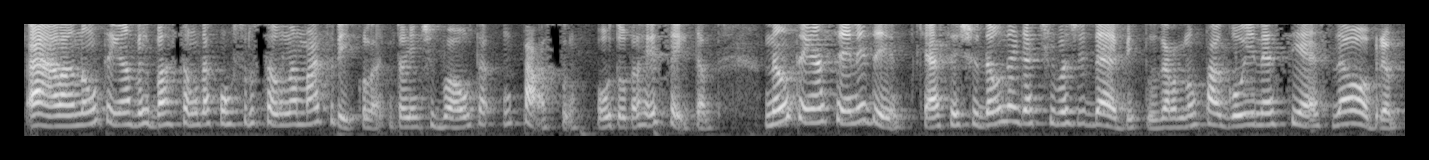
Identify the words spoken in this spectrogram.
ah, ela não tem a verbação da construção na matrícula, então a gente volta um passo, voltou para a receita. Não tem a CND, que é a certidão negativa de débitos, ela não pagou o INSS da obra,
